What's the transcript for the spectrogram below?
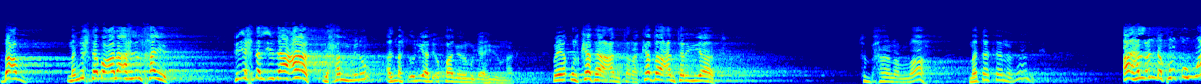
بعض من يحسب على أهل الخير. في إحدى الإذاعات يحمل المسؤولية لإخواننا المجاهدين هناك. ويقول كفى عنترة كفى عنتريات سبحان الله متى كان ذلك؟ هل عندكم قوة؟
